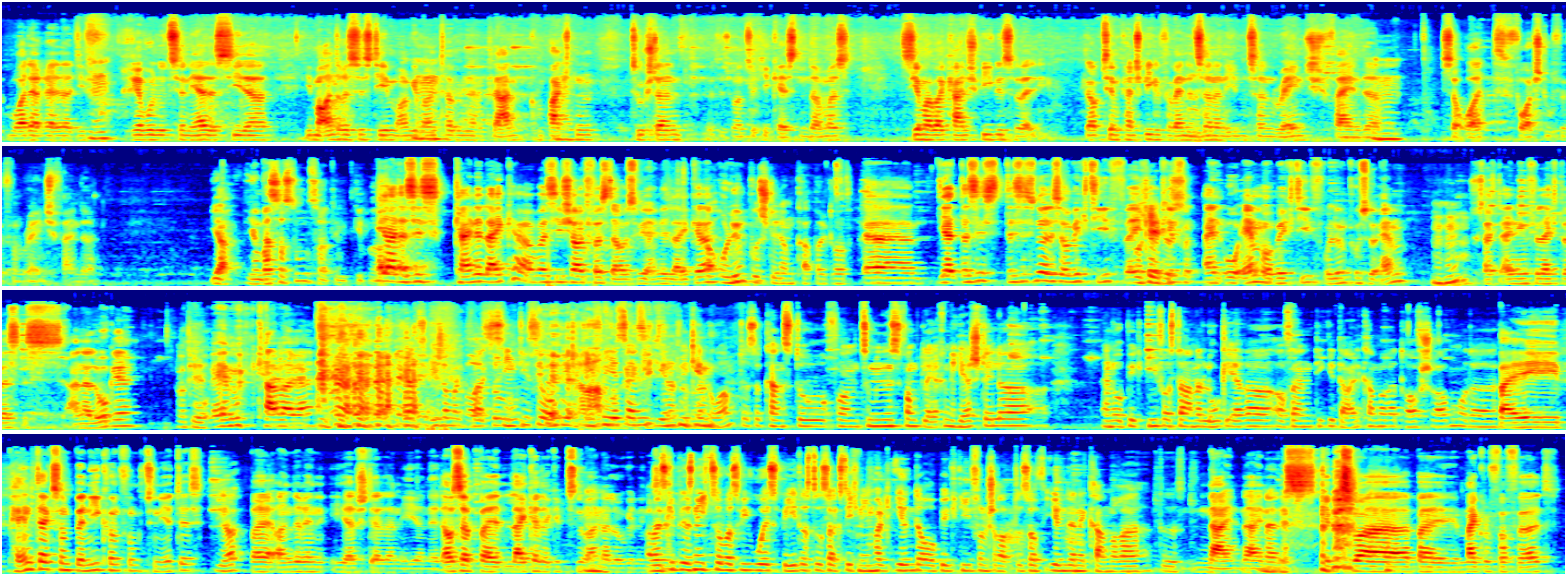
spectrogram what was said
war der relativ Mhm. revolutionär, dass sie da eben ein anderes System angewandt Mhm. haben in einem kleinen, kompakten Zustand. Das waren solche Kästen damals. Sie haben aber keinen Spiegel, ich glaube, sie haben keinen Spiegel verwendet, sondern eben so einen Rangefinder. Mhm. So eine Art Vorstufe vom Rangefinder. Ja. Ja, und was hast du uns heute mitgebracht? Ja, das ist keine Leica, aber sie schaut fast aus wie eine Ah, Leica. Olympus steht am Kapal drauf. Ähm, ja, das ist, das ist nur das Objektiv, weil Okay, ich habe ein OM-Objektiv, Olympus OM. Mhm. Sagt einigen vielleicht was, das analoge Okay. OM-Kamera. Ich habe eh schon mal gefragt, Also, sind diese Objektive Ja, jetzt eigentlich irgendwie genormt? Also kannst du von zumindest vom gleichen Hersteller ein Objektiv aus der Analog-Ära auf eine Digitalkamera draufschrauben? Oder? bei Pentax und bei Nikon funktioniert das, Ja. bei anderen Herstellern eher nicht. Außer bei Leica, da gibt es nur analoge Linsen. Aber es gibt jetzt nicht sowas wie USB, dass du sagst, ich nehme halt irgendein Objektiv und schraube das auf irgendeine Kamera. Das, Nein, nein, Nein. Es gibt zwar bei Micro Four Third,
